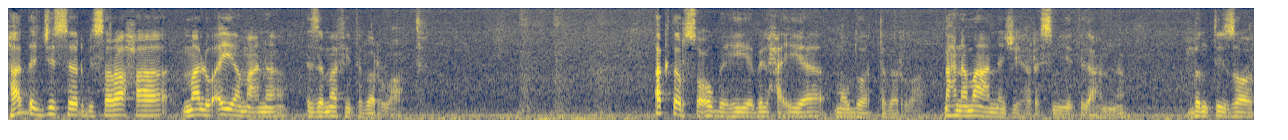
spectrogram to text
هذا الجسر بصراحة ما له أي معنى إذا ما في تبرعات. أكثر صعوبة هي بالحقيقة موضوع التبرعات نحن ما عندنا جهة رسمية تدعمنا. بانتظار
